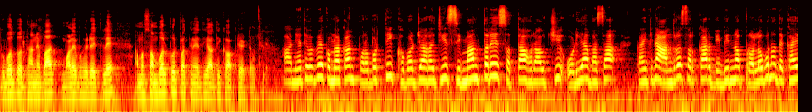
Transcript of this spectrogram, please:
को बहुत बहुत धन्यवाद मलाई भइरहे सम्बलपुर प्रतिनिधि अधिक अपडेट कमलाकांत कमलाकावर्ती खबर जहाँ रहेछ सीमान्तर सत्ता हराउँछ भाषा କାହିଁକିନା ଆନ୍ଧ୍ର ସରକାର ବିଭିନ୍ନ ପ୍ରଲୋଭନ ଦେଖାଇ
